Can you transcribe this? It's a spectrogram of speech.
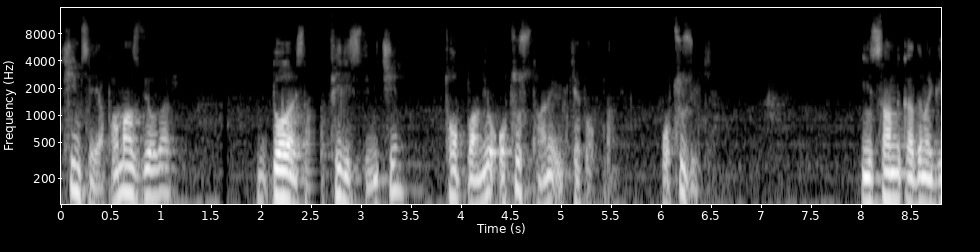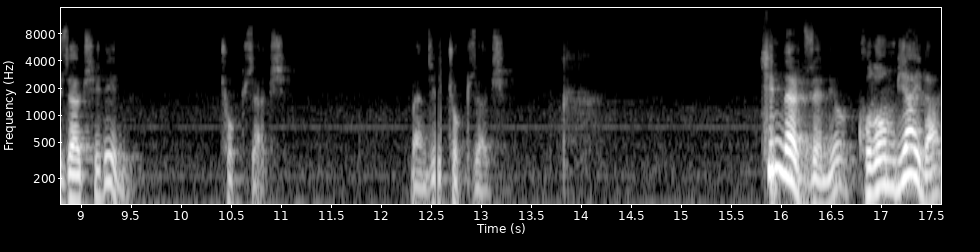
kimse yapamaz diyorlar. Dolayısıyla Filistin için toplanıyor 30 tane ülke toplanıyor. 30 ülke. İnsanlık adına güzel bir şey değil mi? Çok güzel bir şey. Bence çok güzel bir şey. Kimler düzenliyor? Kolombiya ile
